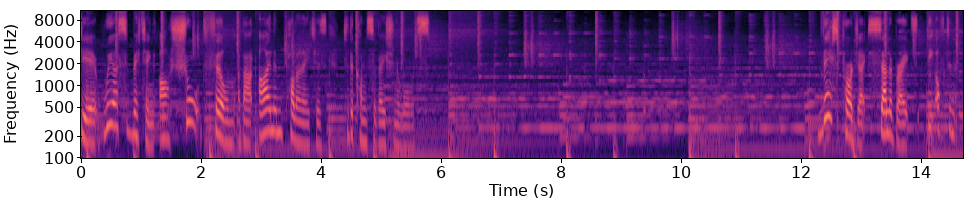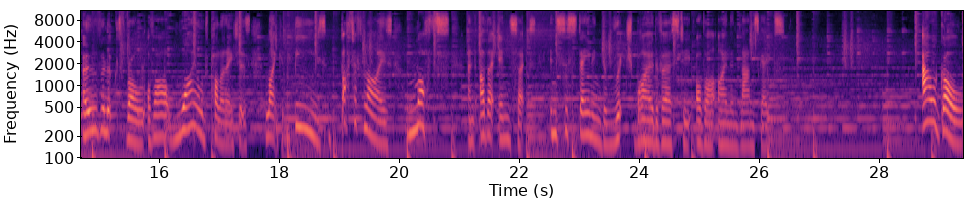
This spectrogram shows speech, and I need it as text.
year we are submitting our short film about island pollinators to the Conservation Awards. This project celebrates the often overlooked role of our wild pollinators like bees, butterflies, moths and other insects in sustaining the rich biodiversity of our island landscapes. Our goal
